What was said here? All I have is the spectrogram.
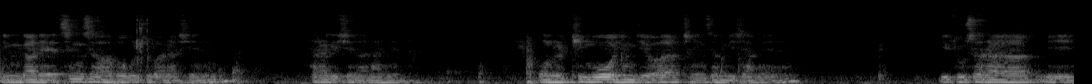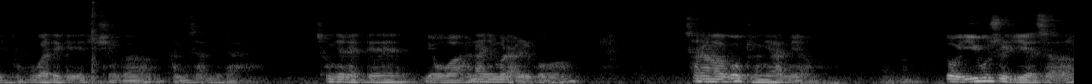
인간의 생사화복을 주관하신 살아계신 하나님 오늘 김우호 형제와 정선미 자매 이 두 사람이 부부가 되게 해주신 거 감사합니다. 청년의 때 여호와 하나님을 알고 사랑하고 경외하며 또 이웃을 위해서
